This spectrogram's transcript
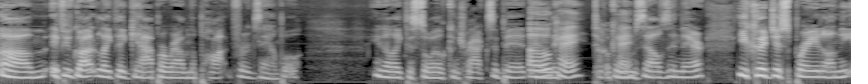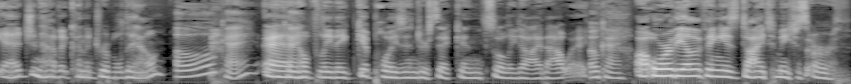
um, if you've got like the gap around the pot, for example, you know, like the soil contracts a bit Oh, and they okay. tuck Okay. themselves in there, you could just spray it on the edge and have it kind of dribble down. Oh, okay. And okay. hopefully they get poisoned or sick and slowly die that way. Okay. Uh, or the other thing is diatomaceous earth.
